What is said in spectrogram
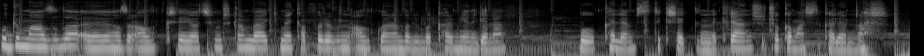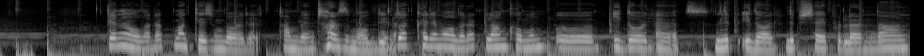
Bugün mağazada e, hazır allık şeyi açılmışken belki Make Up Forever'ın allıklarına da bir bakarım yeni gelen bu kalem stick şeklindeki. Yani şu çok amaçlı kalemler. Genel olarak makyajım böyle. Tam benim tarzım oldu yine. Dudak kalemi olarak Lancome'un e, Idol, evet, Lip Idol, Lip Shaper'larından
